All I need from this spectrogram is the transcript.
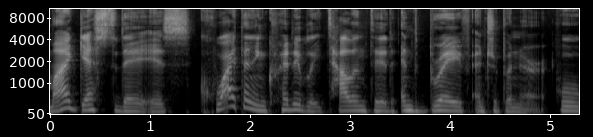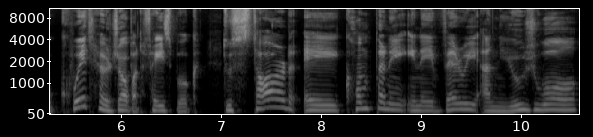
My guest today is quite an incredibly talented and brave entrepreneur who quit her job at Facebook to start a company in a very unusual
